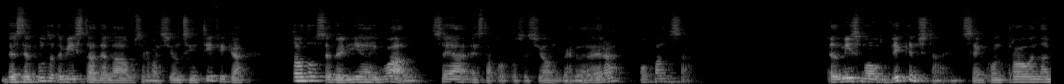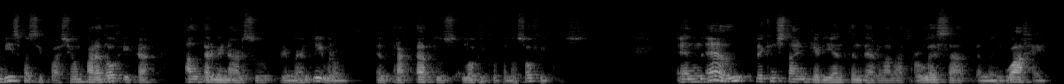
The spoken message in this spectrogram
Desde el punto de vista de la observación científica, todo se vería igual, sea esta proposición verdadera o falsa. El mismo Wittgenstein se encontró en la misma situación paradójica al terminar su primer libro, el Tractatus Lógico-Philosophicus. En él, Wittgenstein quería entender la naturaleza del lenguaje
